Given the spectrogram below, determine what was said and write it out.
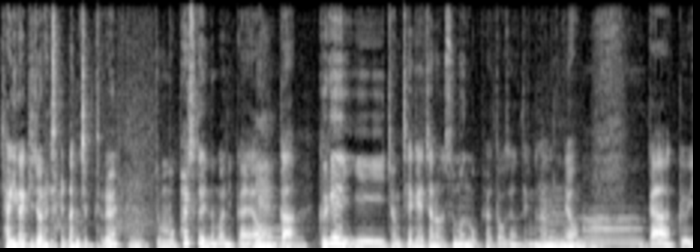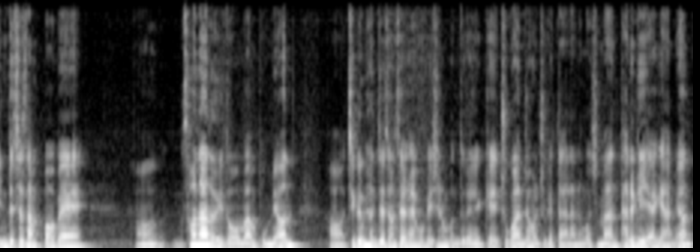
자기가 기존에 살던 집들을 음. 좀뭐 팔 수도 있는 거니까요. 예. 그러니까 그게 이 정책의 저는 숨은 목표였다고 저는 생각하거든요. 음. 아. 그러니까 그 임대차 3법의 어, 선한 의도만 보면 어, 지금 현재 전세를 살고 계시는 분들에게 주거 안정을 주겠다라는 거지만 다르게 이야기하면 어,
